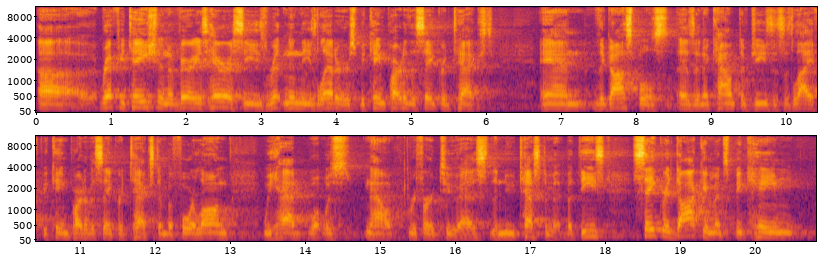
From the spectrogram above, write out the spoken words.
uh, refutation of various heresies written in these letters became part of the sacred text. And the Gospels, as an account of Jesus' life, became part of a sacred text. And before long, we had what was now referred to as the New Testament. But these sacred documents became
